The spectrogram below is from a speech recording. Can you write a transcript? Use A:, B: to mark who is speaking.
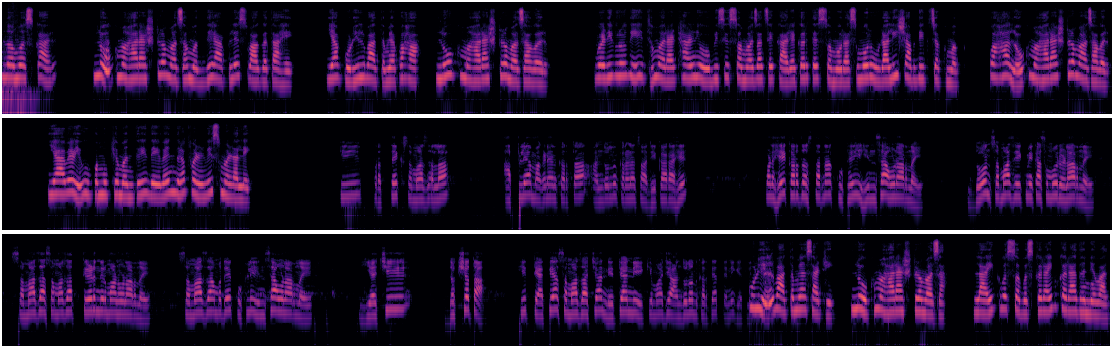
A: नमस्कार. लोक महाराष्ट्र माझा मध्ये आपले स्वागत आहे. या पुढील बातम्या पहा. लोक महाराष्ट्र माझावर. वडीगरोदी इथं मराठा आणि ओबीसी समाजाचे कार्यकर्ते समोरासमोर उडाली शाब्दिक चकमक. पहा लोक महाराष्ट्र माझावर. यावेळी उपमुख्यमंत्री देवेंद्र फडणवीस म्हणाले.
B: की प्रत्येक समाजाला आपल्या मागण्यांकरता आंदोलन करण्याचा अधिकार आहे. पण हे करत असताना कुठेही हिंसा होणार नाही. दोन समाज एकमेकासमोर येणार नाही. समाजा समाजात तेढ निर्माण होणार नाही. समाजामध्ये कुठली हिंसा होणार नाही. याची दक्षता ही त्या त्या समाजाच्या नेत्यांनी किंवा जे आंदोलन करतात त्यांनी घेतली.
A: पुढील बातम्यासाठी लोक महाराष्ट्र माझा. लाईक व सबस्क्राईब करा. धन्यवाद.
